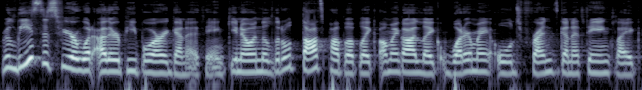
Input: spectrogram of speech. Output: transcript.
release this fear of what other people are gonna think you know and the little thoughts pop up like oh my god like what are my old friends gonna think? Like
